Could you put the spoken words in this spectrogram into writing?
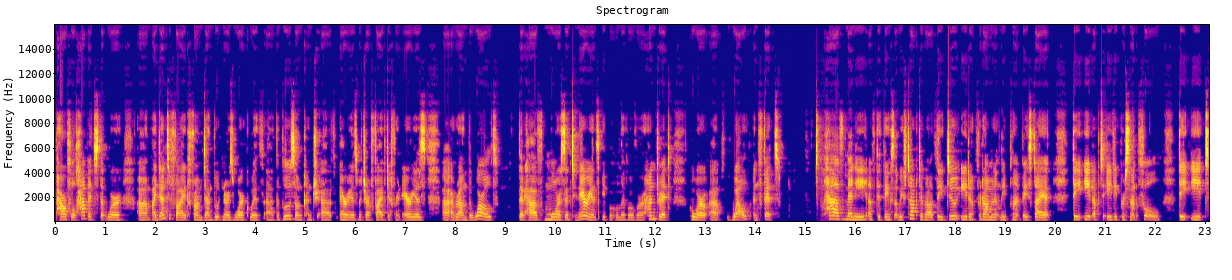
powerful habits that were um, identified from Dan Buettner's work with uh, the blue zone country uh, areas, which are five different areas uh, around the world that have more centenarians, people who live over 100, who are uh, well and fit, have many of the things that we've talked about. They do eat a predominantly plant based diet. They eat up to 80% full. They eat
